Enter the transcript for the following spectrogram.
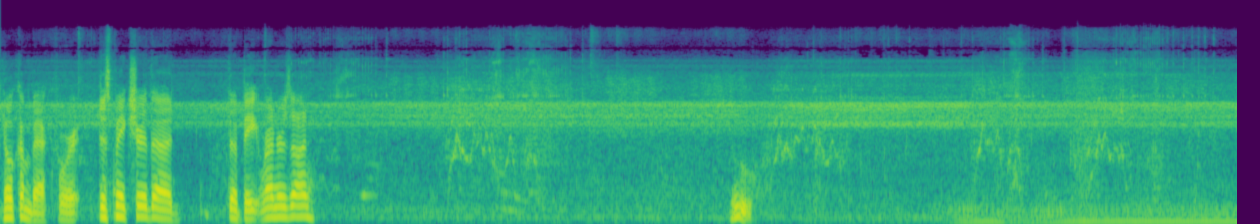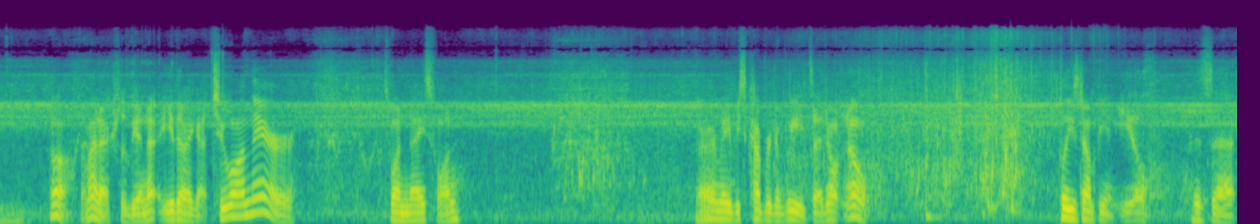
He'll come back for it. Just make sure the the bait runner's on. Ooh. Oh, that might actually be a either I got two on there or it's one nice one. Or maybe it's covered in weeds. I don't know. Please don't be an eel. What is that?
